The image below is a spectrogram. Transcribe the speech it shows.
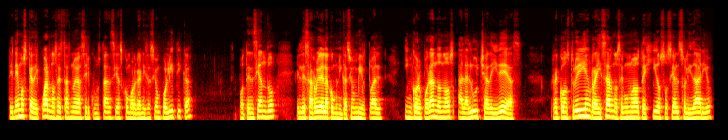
Tenemos que adecuarnos a estas nuevas circunstancias como organización política, potenciando el desarrollo de la comunicación virtual, incorporándonos a la lucha de ideas, reconstruir y enraizarnos en un nuevo tejido social solidario,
